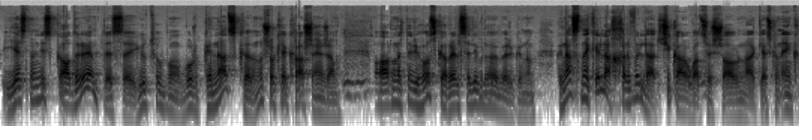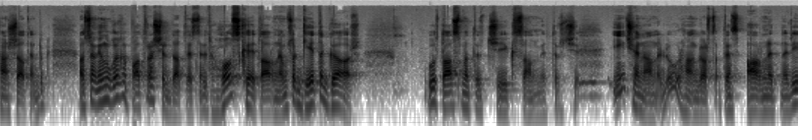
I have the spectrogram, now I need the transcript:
Ես նույնիսկ կադրեր եմ տեսել YouTube-ում, որ գնացքը, նո շոկեքաշ են ժամ։ Առնետների հոսքը ռելսերի վրայով էր գնում։ Գնացն եկել է, խրվել է, չի կարողացել շարունակել, այսինքն այնքան շատ են։ Դուք ասում իմ ուղեղը պատրաստ չէր դա տեսնել։ Այդ հոսքը այդ առնեմ, ուսո գետը գար ու 10 մետր չի, 20 մետր չի։ Ինչ են անելու, որ հանգարց այտենց առնետների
